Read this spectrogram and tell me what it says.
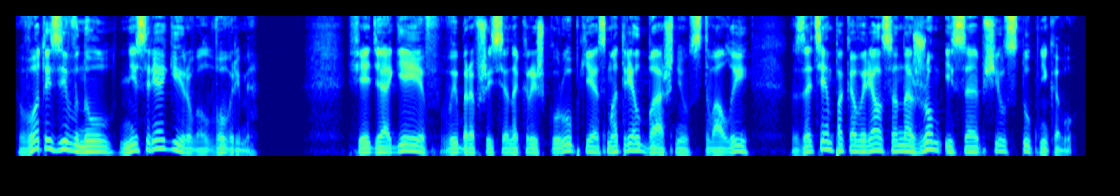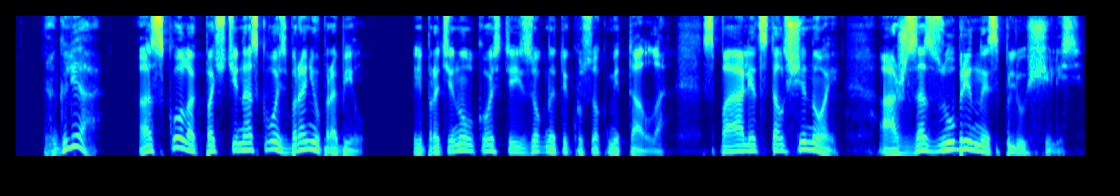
Вот и зевнул, не среагировал вовремя. Федя Агеев, выбравшийся на крышку рубки, осмотрел башню, стволы, затем поковырялся ножом и сообщил Ступникову. «Гля, осколок почти насквозь броню пробил» и протянул Косте изогнутый кусок металла. С палец толщиной, аж зазубрины сплющились.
